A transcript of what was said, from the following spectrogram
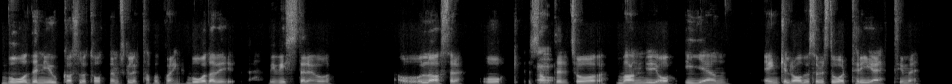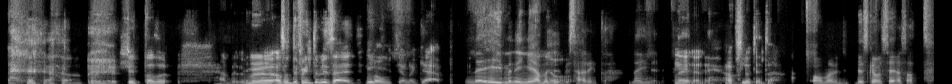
både Newcastle och Tottenham skulle tappa poäng. Båda vi, vi visste det och, och löste det. Och samtidigt så vann ju jag igen enkelraden så det står 3-1 till mig. Shit alltså. Alltså det får inte bli så här långt jävla gap. Nej, men ingen jävla hybris här inte. Nej, nej, nej. Nej, nej, absolut inte. Ja, men det ska väl sägas att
